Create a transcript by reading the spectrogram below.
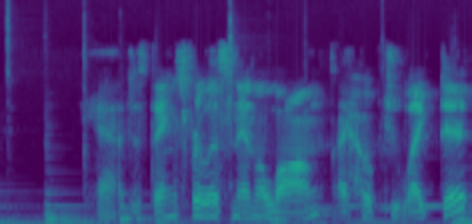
yeah, just thanks for listening along. I hope you liked it.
